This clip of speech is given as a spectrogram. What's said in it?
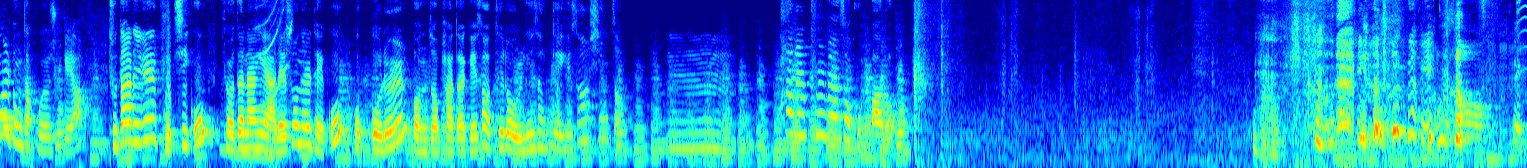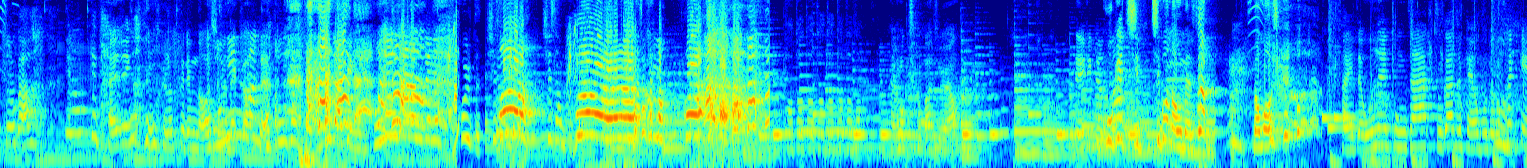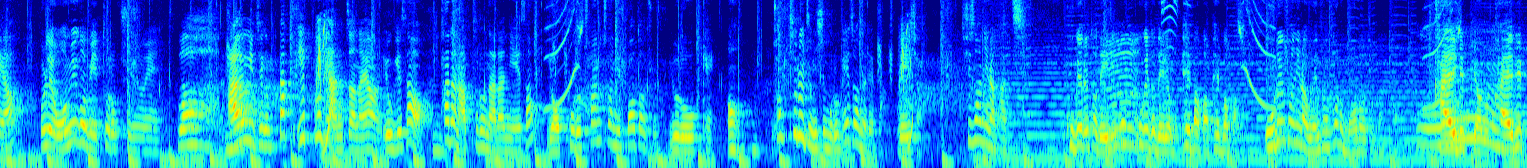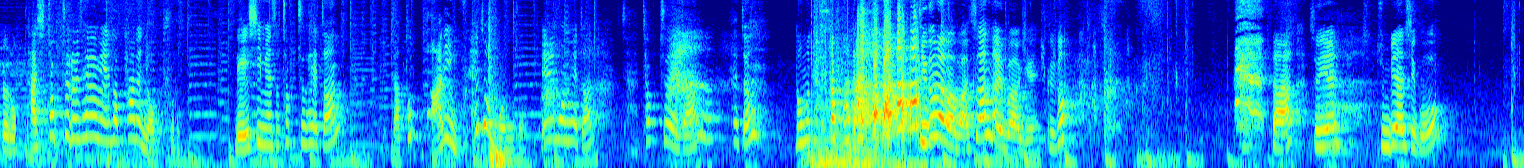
후글 동작 보여줄게요. 두 다리를 붙이고 겨드랑이 아래 손을 대고 복부를 먼저 바닥에서 들어 올린 상태에서 신전. 음. 팔을 풀면서 곧바로 이런 동작이 어, 백조가 이렇게 다이빙하는 걸로 그림 넣으시면 될것 본인만 같아요. 동작 안 자세. 보는 사람들은 홀드 시선 시선 잡아줘요. 내리면서 고개 집, 집어넣으면서 넘어오세요. 자 이제 오늘 동작 두 가지 배워보도록 할게요. 원래 워밍업이 이토록 중요해. 와 아영이 지금 딱 예쁘게 앉잖아요. 여기서 팔은 앞으로 나란히 해서 옆으로 천천히 뻗어줘요. 요렇게. 어. 척추를 중심으로 회전을 해봐. 내쉬어. 시선이랑 같이. 고개를 더 내리고 음. 고개도 내려봐. 배 봐봐, 배 봐봐. 오른손이랑 왼손 서로 멀어져봐. 더. 갈비뼈로, 갈비뼈로. 다시 척추를 세우면서 팔은 옆으로. 내쉬면서 척추 회전. 자, 톱, 아니, 회전 먼저. 1번 회전. 자, 척추 회전. 회전. 너무 답답하다. 뒤돌아봐봐. swan dive 하게. 그거? 자, 주의를 준비하시고.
